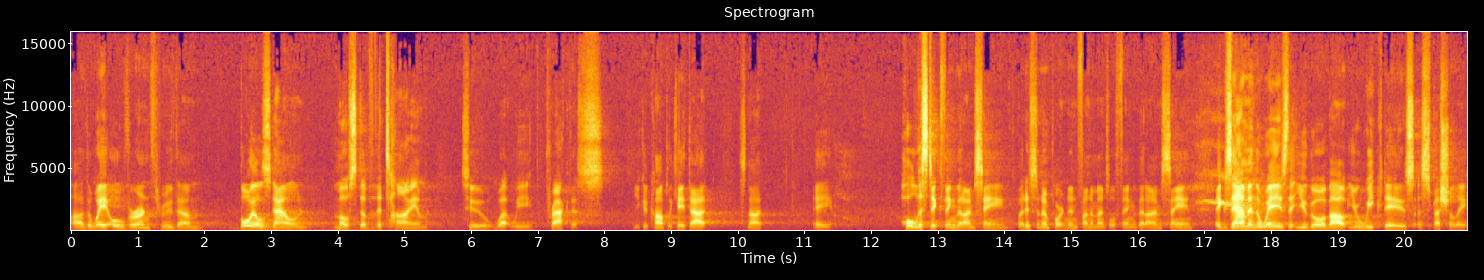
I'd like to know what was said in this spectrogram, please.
Uh, the way over and through them boils down most of the time to what we practice. You could complicate that. It's not a holistic thing that I'm saying, but it's an important and fundamental thing that I'm saying. Examine the ways that you go about your weekdays, especially.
